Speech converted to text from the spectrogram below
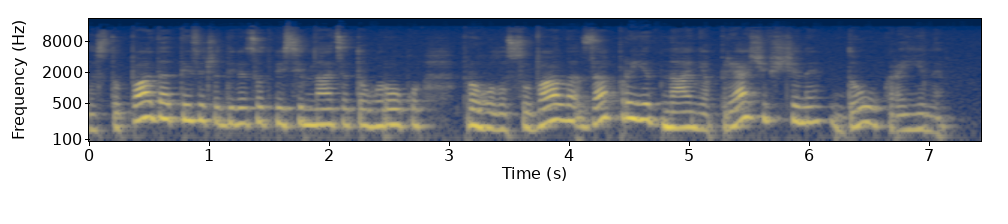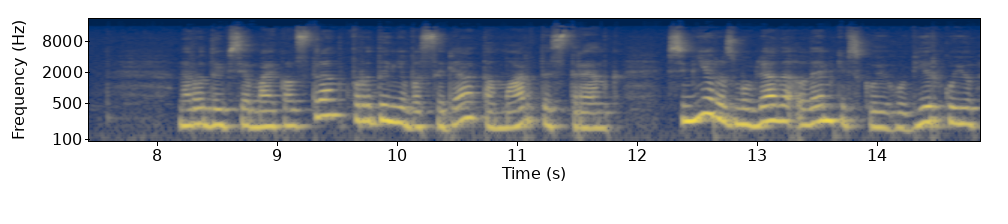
листопада 1918 року проголосувала за приєднання Прящівщини до України. Народився Майкл Стренг в родині Василя та Марти Стренг. Сім'ї розмовляли лемківською говіркою,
